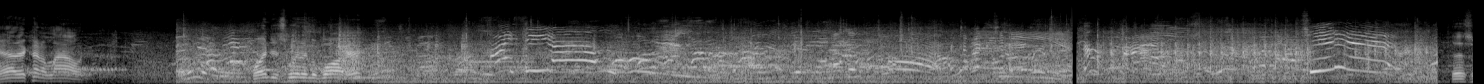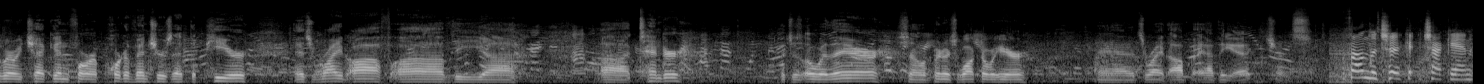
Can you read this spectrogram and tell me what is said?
Yeah, they're kind of loud. One just went in the water. This is where we check in for our port adventures at the pier. It's right off of the uh, uh, tender, which is over there. So we pretty much walked over here and it's right up at the entrance. Found the check check-in.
